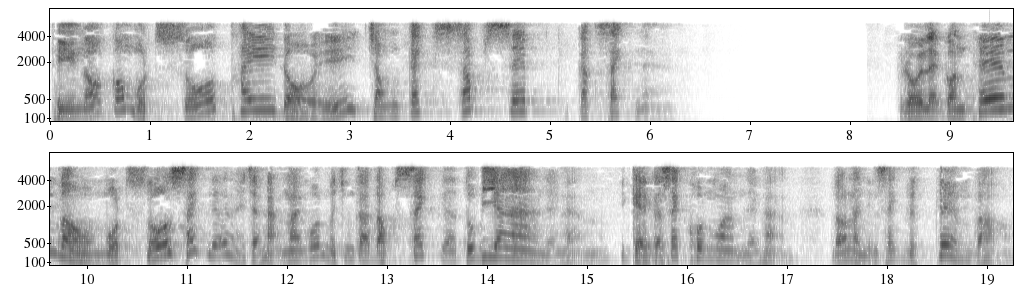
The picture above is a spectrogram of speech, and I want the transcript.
thì nó có một số thay đổi trong cách sắp xếp các sách này rồi lại còn thêm vào một số sách nữa này chẳng hạn mai mốt mà chúng ta đọc sách uh, Tobia chẳng hạn kể cả sách khôn ngoan chẳng hạn đó là những sách được thêm vào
